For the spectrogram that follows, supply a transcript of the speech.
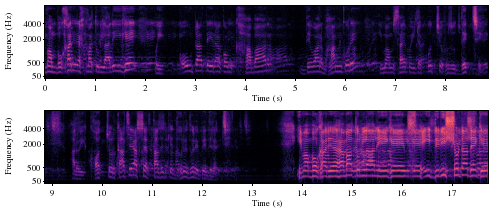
ইমাম বুখারি রহমাতুল্লাহ আলীকে ওই কৌটাতে এরকম খাবার দেওয়ার ভান করে ইমাম সাহেব ওইটা করছে হুজুর দেখছে আর ওই খচ্চর কাছে আসছে আর তাদেরকে ধরে ধরে বেঁধে রাখছে। ইমাম বুখারী রাহমাতুল্লাহ আলাইহি এই দৃশ্যটা দেখে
